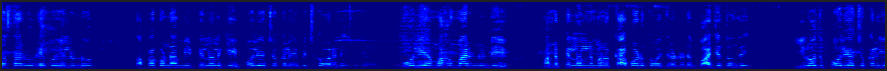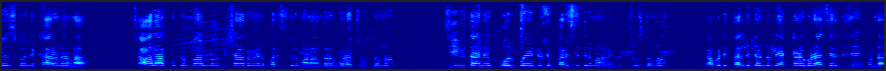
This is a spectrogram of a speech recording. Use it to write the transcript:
వస్తారు రేపు ఎల్లుండు. తప్పకుండా మీ పిల్లలకి పోలియో చుక్కలు వేయించుకోవాలని పోలియో మహమ్మారి నుండి మన పిల్లల్ని మనం కాపాడుకోవాల్సినటువంటి బాధ్యత ఉంది. ఈరోజు పోలియో చుక్కలు వేసుకొని కారణాన చాలా కుటుంబాల్లో విషాదమైన పరిస్థితులు మనం అందరం కూడా చూస్తున్నాం. జీవితాన్ని కోల్పోయేటువంటి పరిస్థితిని మనం ఎదురు చూస్తున్నాం. కాబట్టి తల్లిదండ్రులు ఎక్కడ కూడా అశ్రద్ధ చేయకుండా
